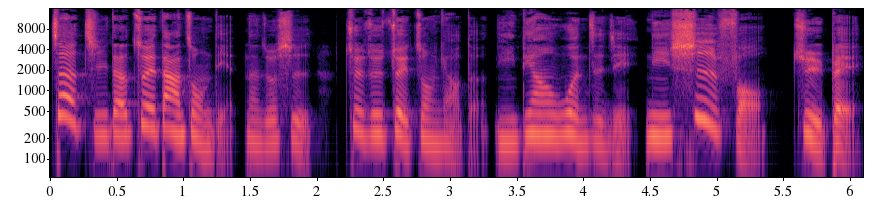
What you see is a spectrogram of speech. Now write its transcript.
这集的最大重点，那就是最最最重要的，你一定要问自己，你是否具备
